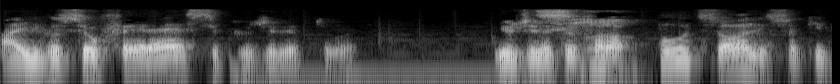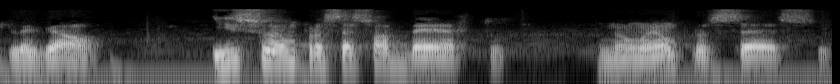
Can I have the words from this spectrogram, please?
Aí você oferece para o diretor. E o diretor Sim. fala, putz, olha isso aqui que legal. Isso é um processo aberto. Não é um processo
